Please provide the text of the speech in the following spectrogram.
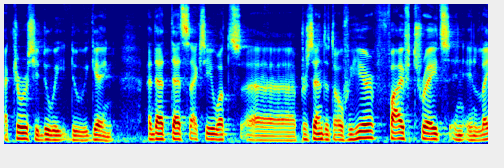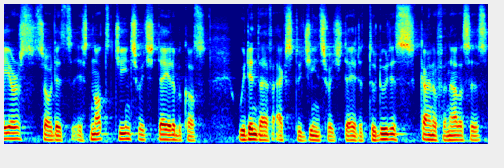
accuracy do we do we gain? And that, that's actually what's uh, presented over here. Five traits in, in layers. So this is not gene switch data because we didn't have access to gene switch data to do this kind of analysis.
